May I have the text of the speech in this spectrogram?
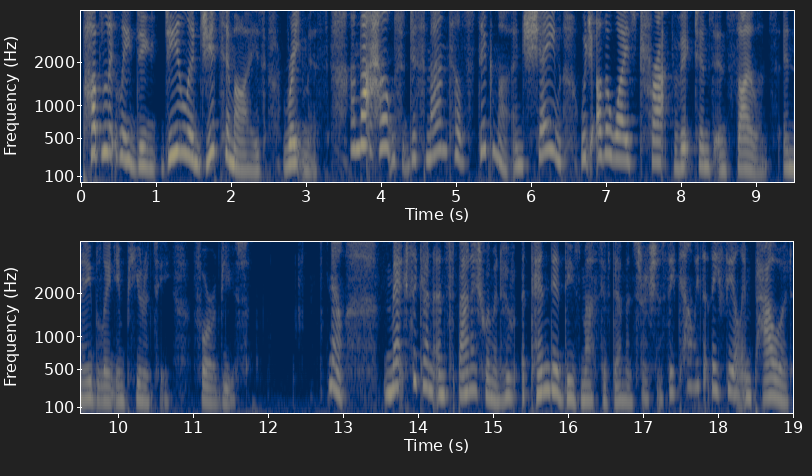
publicly de- delegitimize rape myths, and that helps dismantle stigma and shame which otherwise trap victims in silence, enabling impunity for abuse. Now, Mexican and Spanish women who've attended these massive demonstrations, they tell me that they feel empowered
